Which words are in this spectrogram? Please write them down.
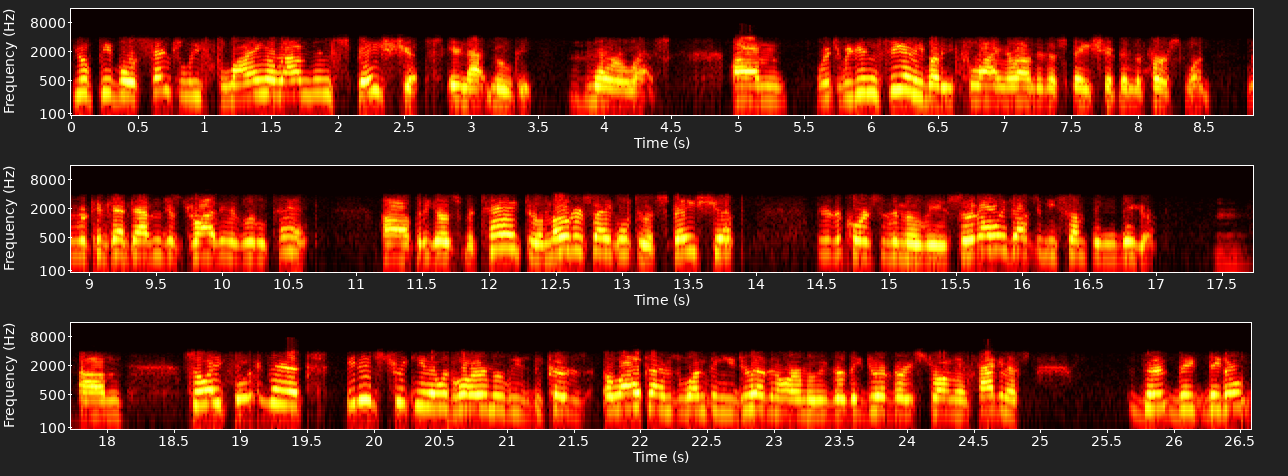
you have people essentially flying around in spaceships in that movie, more or less. Um, which we didn't see anybody flying around in a spaceship in the first one. We were content to have him just driving his little tank. Uh, but he goes from a tank to a motorcycle to a spaceship through the course of the movie. So it always has to be something bigger. Um, so I think that it is tricky though with horror movies because a lot of times one thing you do have in horror movies, though they do have very strong antagonists, they're, they they don't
